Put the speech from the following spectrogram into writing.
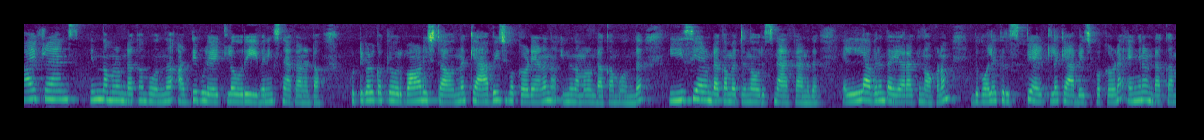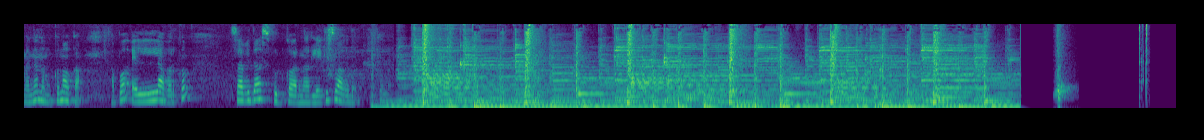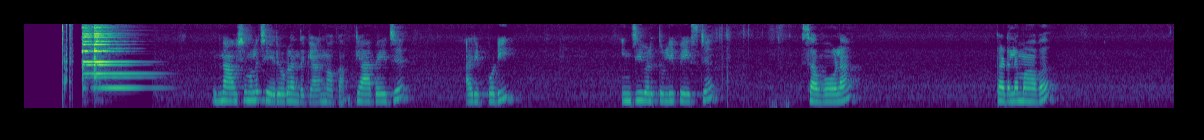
Hi friends ഇന്ന് നമ്മൾ ഉണ്ടാക്കാൻ പോകുന്ന അടിപൊളിയായിട്ടുള്ള ഒരു ഈവനിങ് സ്നാക്കാണ് കേട്ടോ കുട്ടികൾക്കൊക്കെ ഒരുപാട് ഇഷ്ടമാവുന്ന ക്യാബേജ് പക്കോടയാണ് ഇന്ന് നമ്മൾ ഉണ്ടാക്കാൻ പോകുന്നത്. ഈസിയായി ഉണ്ടാക്കാൻ പറ്റുന്ന ഒരു സ്നാക്കാണിത് എല്ലാവരും തയ്യാറാക്കി നോക്കണം. ഇതുപോലെ ക്രിസ്പി ആയിട്ടുള്ള ക്യാബേജ് പക്കോട എങ്ങനെ ഉണ്ടാക്കാമെന്ന് നമുക്ക് നോക്കാം. അപ്പോൾ എല്ലാവർക്കും സവിതാസ് ഫുഡ് കോർണറിലേക്ക് സ്വാഗതം. ഇതിനാവശ്യമുള്ള ചേരുവകൾ എന്തൊക്കെയാണെന്ന് നോക്കാം. ക്യാബേജ് അരിപ്പൊടി ഇഞ്ചി വെളുത്തുള്ളി പേസ്റ്റ് സവോള കടലമാവ്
